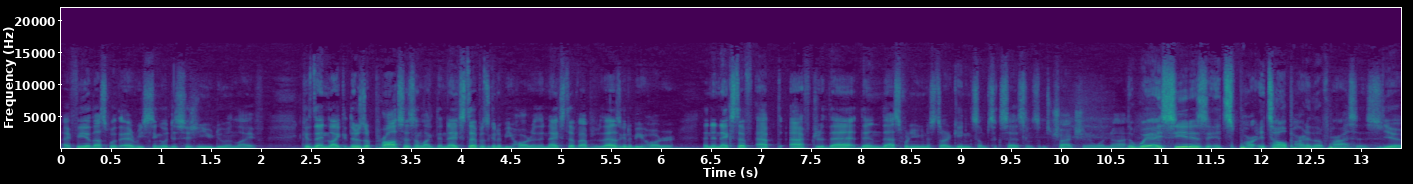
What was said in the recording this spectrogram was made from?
I feel that's with every single decision you do in life because then like there's a process and like the next step is going to be harder the next step after that is going to be harder then the next step ap- after that then that's when you're going to start getting some success and some traction and whatnot The way I see it is it's part it's all part of the process. yeah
